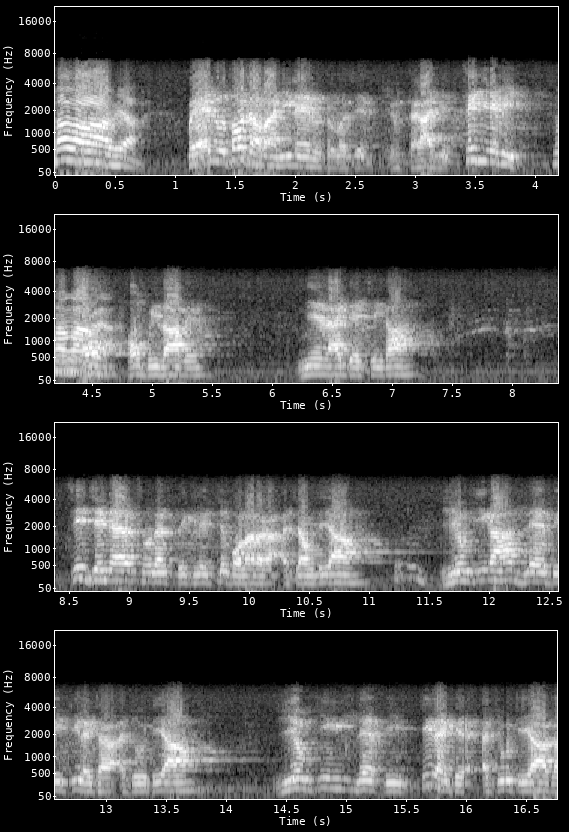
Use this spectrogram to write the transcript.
မှန်ပါဗျာဘယ်လိုသောတာပန်ကြီးလဲလို့တော်တော်ချင်းတကားကြီးသိရင်ပြီမှန်ပါဗျာဟုတ်ပြီသားပဲမြင်လိုက်တဲ့ချိန်က ကြည့်ခြင်းနဲ့ဆိုတဲ့စိတ်ကလေးဖြစ်ပေါ်လာတာကအကြောင်းတရားယုံကြည်ကလှည့်ပြီးကြည့်လိုက်တာအကျိုးတရားယုံကြည်လှည့်ပြီးကြည့်လိုက်တဲ့အကျိုးတရားက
